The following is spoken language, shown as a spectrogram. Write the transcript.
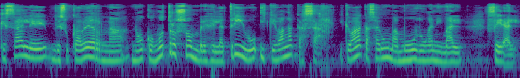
que sale de su caverna, ¿no? Con otros hombres de la tribu y que van a cazar, y que van a cazar un mamut, un animal feral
